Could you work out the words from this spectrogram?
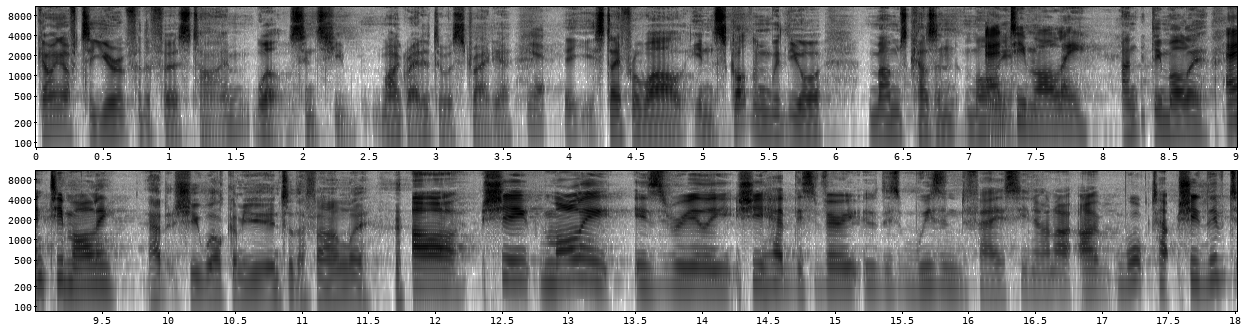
going off to Europe for the first time, well, since you migrated to Australia, yeah. you stay for a while in Scotland with your mum's cousin Molly. Auntie Molly. Auntie Molly. Auntie Molly. How did she welcome you into the family? oh, she Molly is really. She had this very this wizened face, you know. And I, I walked up. She lived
